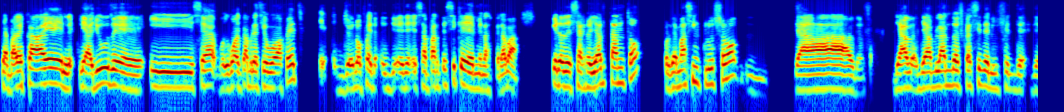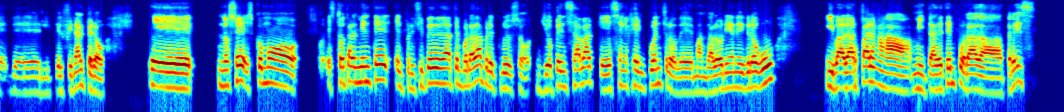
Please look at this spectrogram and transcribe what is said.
Que aparezca él, le ayude y sea igual que aprecio Boba Fett, yo no, esa parte sí que me la esperaba. Pero desarrollar tanto, porque además incluso ya ya, ya hablando es casi del, final, pero eh, no sé, es como, es totalmente el principio de una temporada, pero incluso yo pensaba que ese encuentro de Mandalorian y Grogu iba a dar para mitad de temporada 3,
